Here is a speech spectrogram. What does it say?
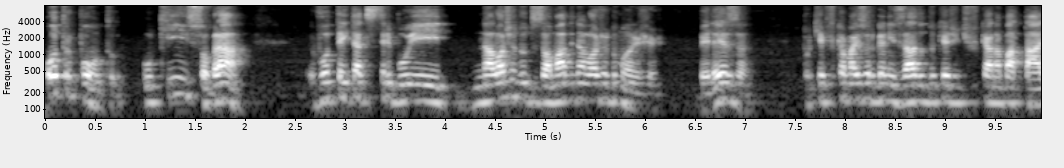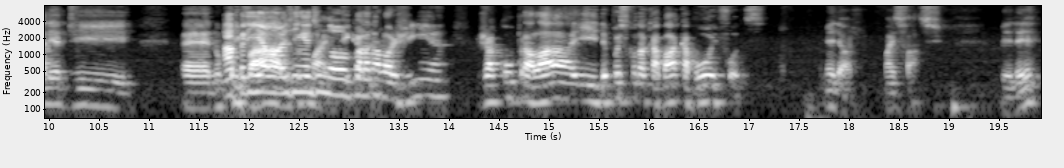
Outro ponto, o que sobrar, eu vou tentar distribuir na loja do Desalmado e na loja do Manger, beleza? Porque fica mais organizado do que a gente ficar na batalha de é, no Abrir privado, a lojinha de novo. Fica lá né? na lojinha, já compra lá e depois quando acabar, acabou e foda-se. Melhor, mais fácil. Beleza?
